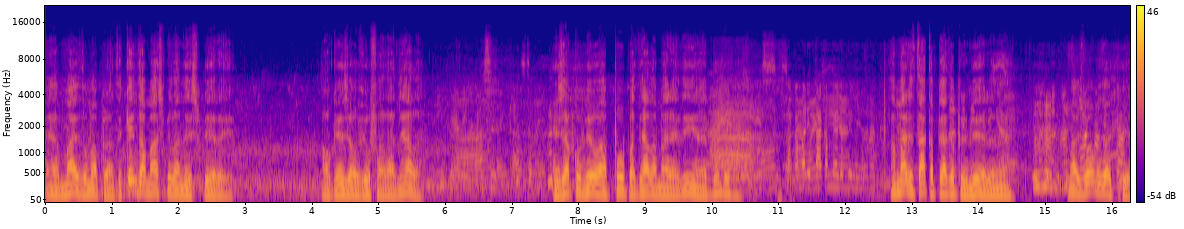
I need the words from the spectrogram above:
é mais uma planta. Quem dá mais pela Nespera aí? Alguém já ouviu falar nela? E já comeu a polpa dela amarelinha? É bom pra... Só que a maritaca pega primeiro. A maritaca pega primeiro, né? Mas vamos aqui.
